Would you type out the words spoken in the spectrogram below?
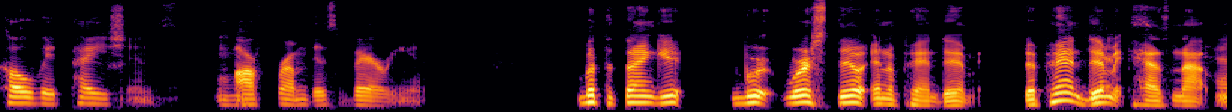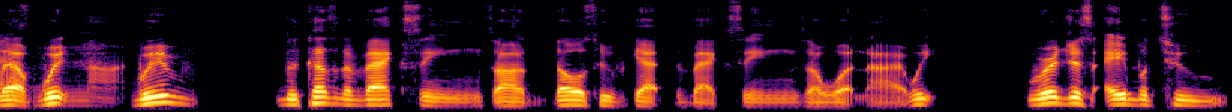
COVID patients Mhm. are from this variant. But the thing is, we're we're still in a pandemic. The pandemic Yes, has not has left. We not. we've because of the vaccines, uh, those who've got the vaccines or whatnot, we we're just able to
